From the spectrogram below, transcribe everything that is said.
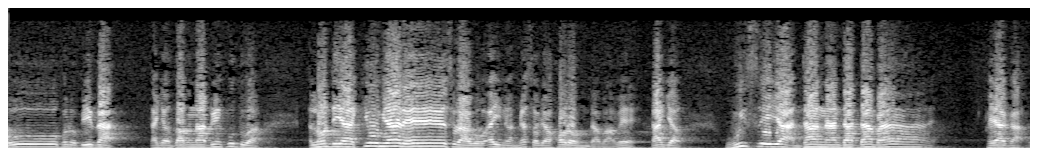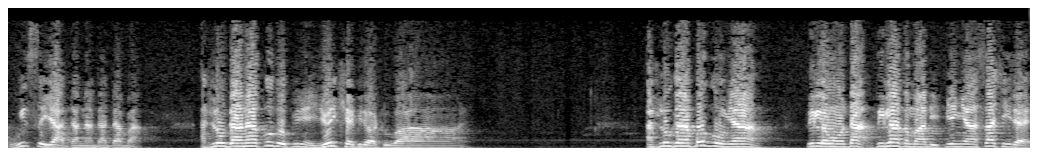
ဘူးဘုန်းတို့ပိသဒါကြောင့်သာသနာ့ဘင်းကုသိုလ်ကအလွန်တရာကြိုးများတယ်ဆိုတာကိုအဲ့ဒီမှာမြတ်စွာဘုရားဟောတော်မူတာပါပဲဒါကြောင့် ဝိစေယဒါနန္ဒတပံဘုရားကဝိစေယဒါနန္ဒတပံအလှူဒါနကုသိုလ်ပြုရင်ရွေးချယ်ပြီးတော့လှူပါအလှူကံပုဂ္ဂိုလ်များသီလဝန္တသီလသမာဓိပညာစရှိတဲ့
